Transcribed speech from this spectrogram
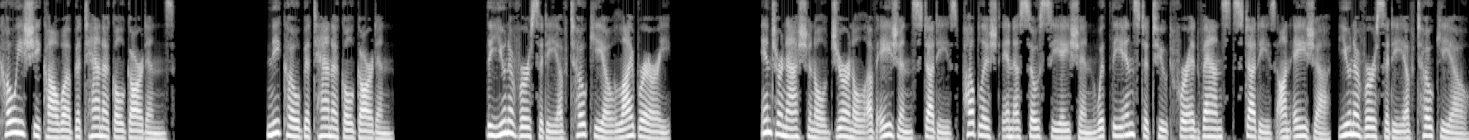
Koishikawa Botanical Gardens Nikko Botanical Garden. The University of Tokyo Library. International Journal of Asian Studies published in association with the Institute for Advanced Studies on Asia, University of Tokyo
